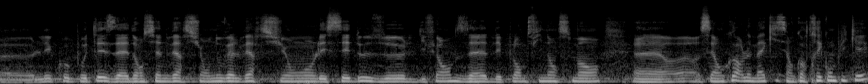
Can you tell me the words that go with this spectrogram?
euh, l'éco-poté Z, ancienne version, nouvelle version, les C2E, les différentes Z, les plans de financement, euh, c'est encore le maquis, c'est encore très compliqué,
